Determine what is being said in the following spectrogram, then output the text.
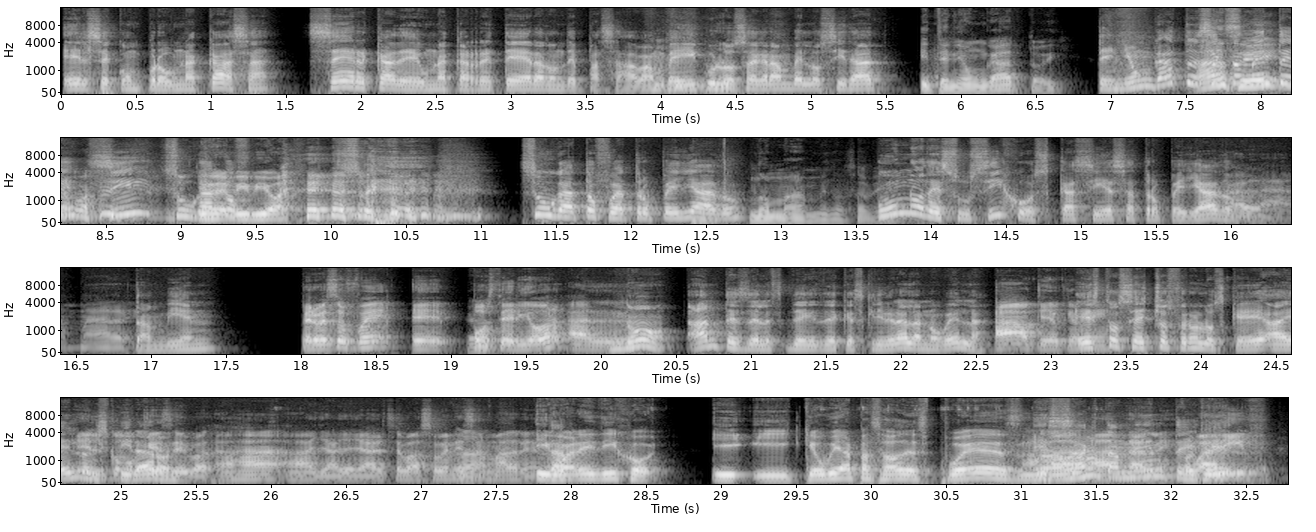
él se compró una casa cerca de una carretera donde pasaban vehículos a gran velocidad. Y tenía un gato y, Tenía un gato, Ah, ¿sí? exactamente. No. sí, su y gato, revivió. su gato fue atropellado. no mames, no sabía. Uno de sus hijos casi es atropellado. A la madre. También Pero eso fue eh, posterior al. No, antes de, de- de que escribiera la novela. Ah, ok, ok. Estos hechos fueron los que a él lo Él como que inspiraron. se ba- Ajá, ah, ya, ya, ya. Él se basó en esa Ah, madre. Igual y dijo, ¿y, ¿y qué hubiera pasado después? ¿no? Exactamente.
